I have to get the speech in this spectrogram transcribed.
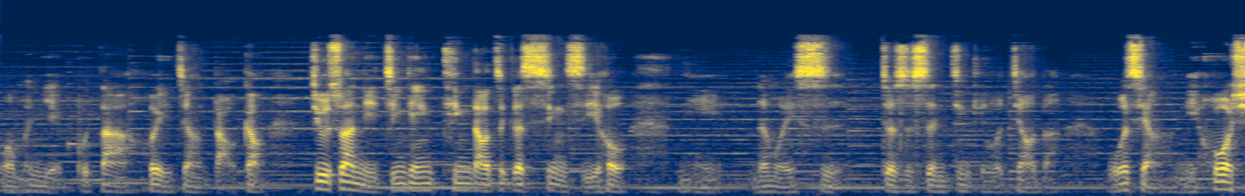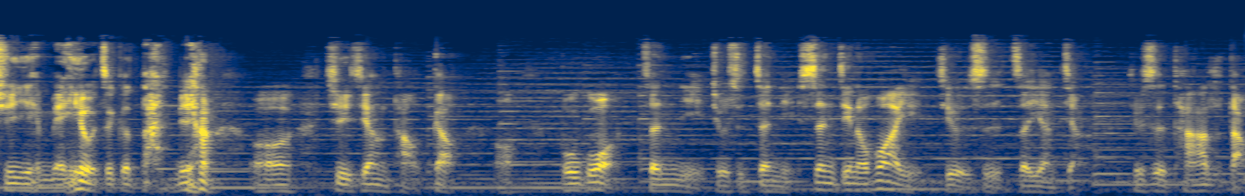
我们也不大会这样祷告。就算你今天听到这个信息后，你认为是这是圣经给我教的，我想你或许也没有这个胆量哦去这样祷告。不过真理就是真理，圣经的话语就是这样讲，就是他的祷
